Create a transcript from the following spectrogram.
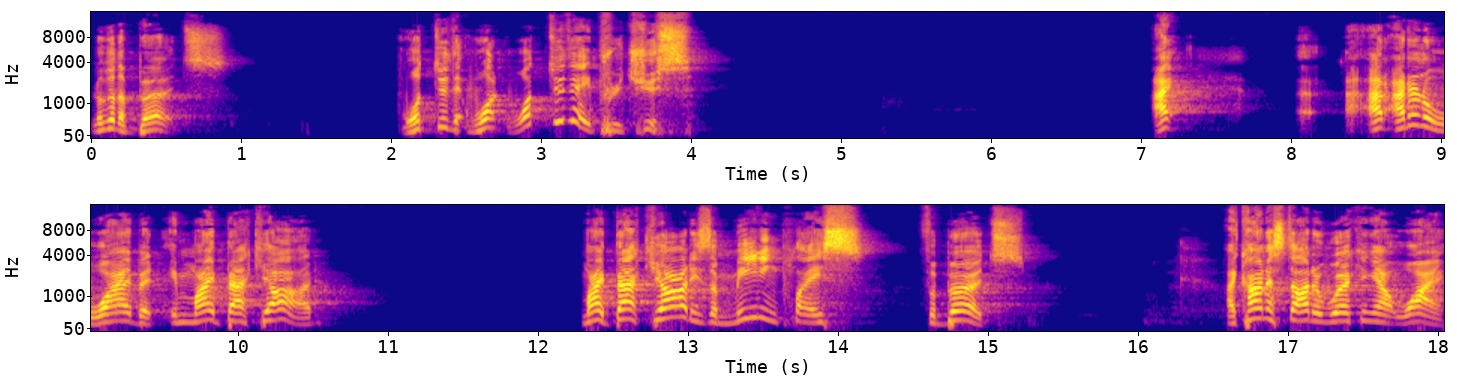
look at the birds. What do they, what, what do they produce? I, I, I don't know why, but in my backyard, my backyard is a meeting place for birds. I kind of started working out why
